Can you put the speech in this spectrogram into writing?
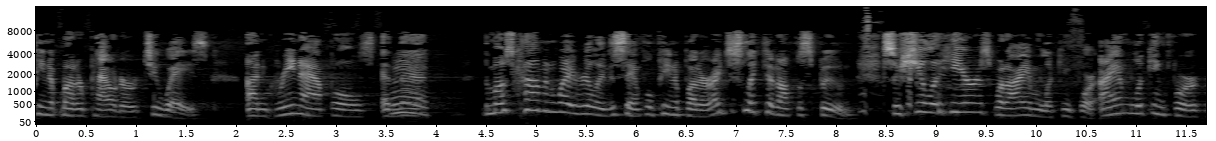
peanut butter powder two ways on green apples and mm. then the most common way really to sample peanut butter, I just licked it off a spoon. So Sheila, here's what I am looking for. I am looking for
